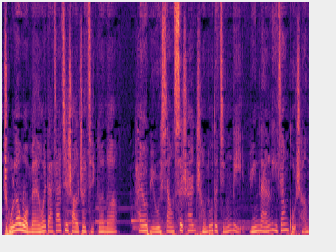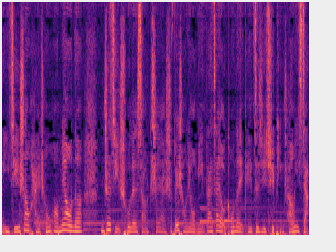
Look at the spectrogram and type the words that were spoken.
除了我们为大家介绍的这几个呢，还有比如像四川成都的锦里、云南丽江古城以及上海城隍庙呢，这几处的小吃呀是非常有名，大家有空呢也可以自己去品尝一下。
